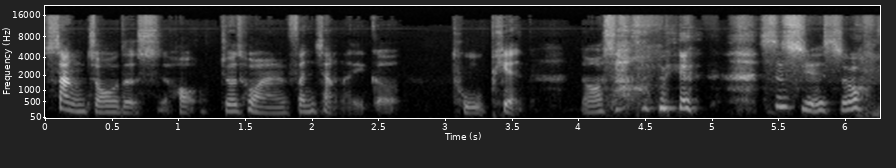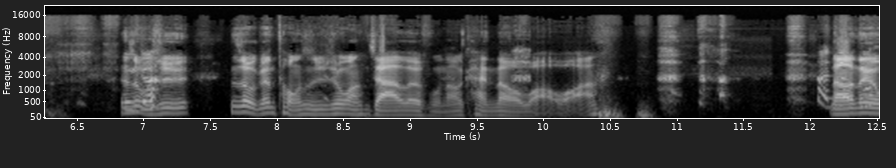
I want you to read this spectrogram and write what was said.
上周的时候，就突然分享了一个图片，然后上面 是写说，那是我去，那是我跟同事去逛家乐福，然后看到娃娃，然后那个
